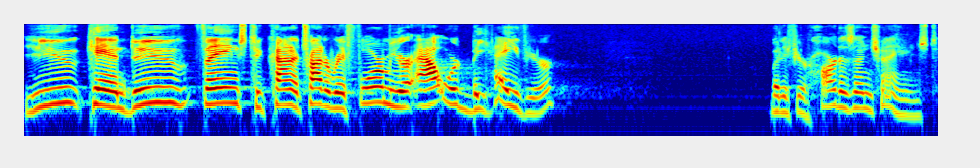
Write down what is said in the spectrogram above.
You can do things to kind of try to reform your outward behavior. But if your heart is unchanged,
